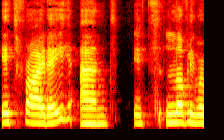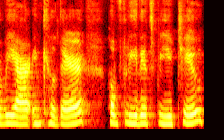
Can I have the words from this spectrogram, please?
It's Friday and it's lovely where we are in Kildare. Hopefully, it is for you too.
